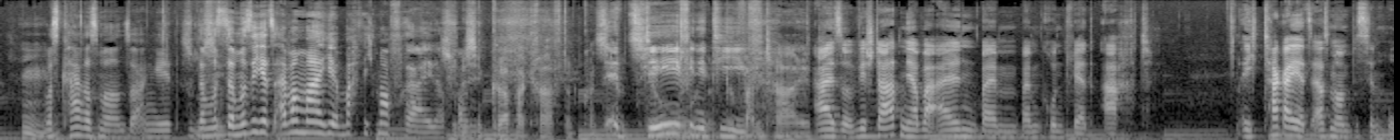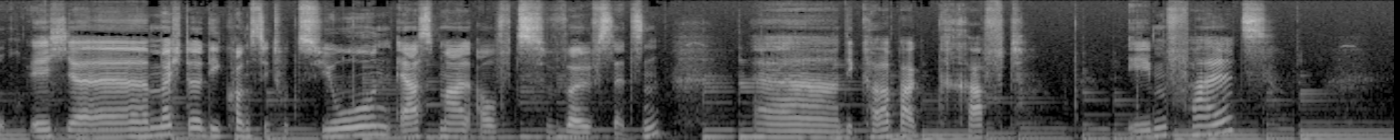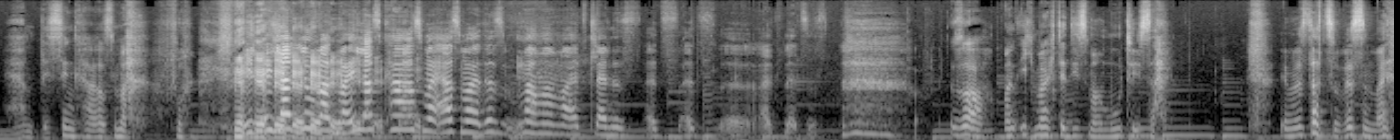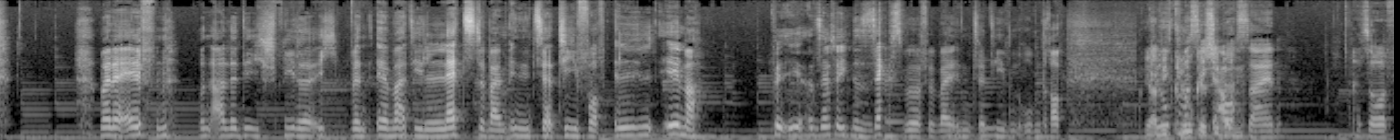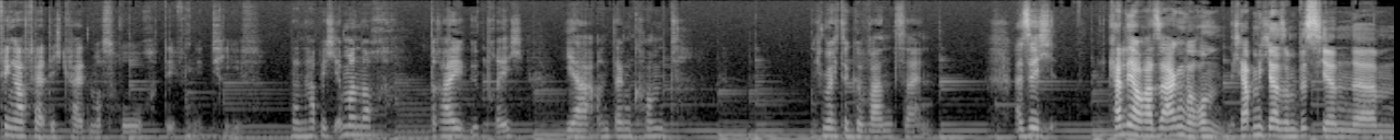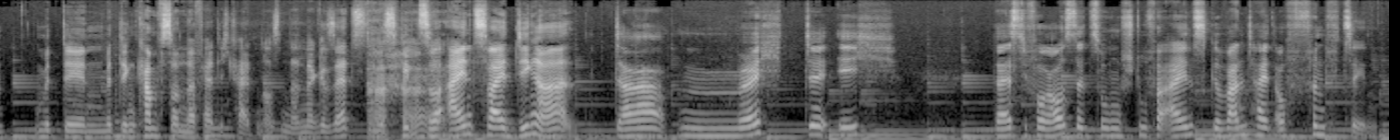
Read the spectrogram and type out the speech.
Was Charisma und so angeht. Hm. ein da, muss, da muss ich jetzt einfach mal hier, mach dich mal frei davon. so ein bisschen Körperkraft und Konstitution. Äh, definitiv. Und Gewandtheit. Also, wir starten ja bei allen beim, beim Grundwert 8. Ich tacker jetzt erstmal ein bisschen hoch. Ich äh, möchte die Konstitution erstmal auf 12 setzen. Äh, die Körperkraft ebenfalls. Ja, ein bisschen Charisma. Ich, ich lasse lass Charisma erstmal, das machen wir mal als kleines, als, als, äh, als letztes. So, und ich möchte diesmal mutig sein. Ihr müsst dazu wissen, mein, meine Elfen und alle, die ich spiele, ich bin immer die Letzte beim Initiativwurf. Immer. Selbst wenn ich eine 6 würfe bei Initiativen obendrauf. Ja, klug wie klug muss ist ich auch denn? sein. Also Fingerfertigkeit muss hoch, definitiv. Dann habe ich immer noch drei übrig. Ja, und dann kommt, ich möchte gewandt sein. Also ich kann dir auch sagen, warum. Ich habe mich ja so ein bisschen ähm, mit den, mit den Kampfsonderfertigkeiten auseinandergesetzt. Und es gibt so ein, zwei Dinger, da möchte ich, da ist die Voraussetzung Stufe 1 Gewandtheit auf 15.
